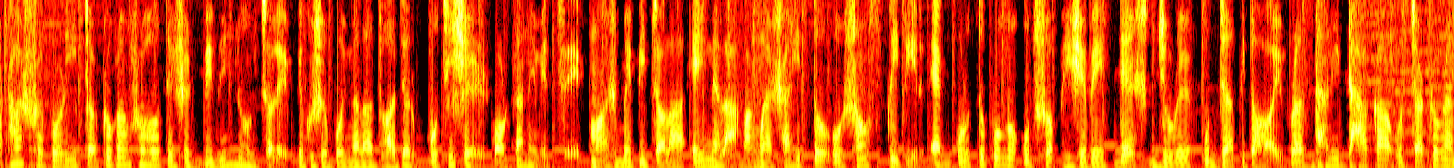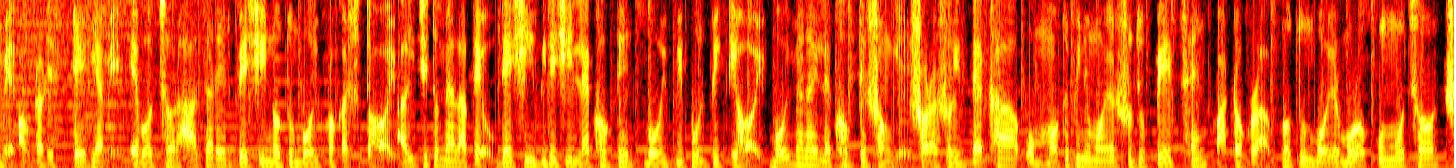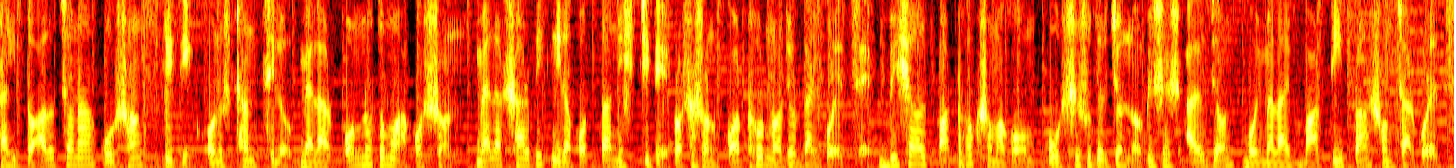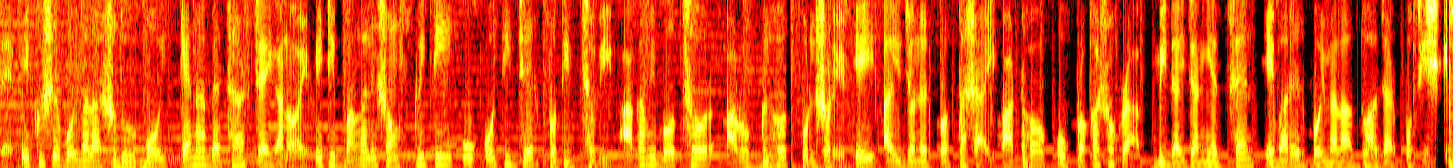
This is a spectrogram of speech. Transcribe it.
আঠাশ ফেব্রুয়ারি চট্টগ্রাম সহ দেশের বিভিন্ন অঞ্চলে একুশে বইমেলা দু হাজার পঁচিশের পর্দা নেমেছে। মাসব্যাপী চলা এই মেলা বাংলা সাহিত্য ও সংস্কৃতির এক গুরুত্বপূর্ণ উৎসব হিসেবে দেশ জুড়ে উদযাপিত হয়। রাজধানী ঢাকা ও চট্টগ্রামের আউটার স্টেডিয়ামে এবছর হাজারের বেশি নতুন বই প্রকাশিত হয়। আয়োজিত মেলাতেও দেশি বিদেশি লেখকদের বই বিপুল বিক্রি হয়। বই মেলায় লেখকদের সঙ্গে সরাসরি দেখা ও মত বিনিময়ের সুযোগ পেয়েছেন পাঠকরা। নতুন বইয়ের মোড়ক উন্মোচন, সাহিত্য আলোচনা ও সাংস্কৃতিক অনুষ্ঠান ছিল মেলার অন্যতম আকর্ষণ। মেলার সার্বিক নিরাপত্তা নিশ্চিতে প্রশাসন কঠোর নজরদারি করেছে। বিশাল পাঠক সমাগম ও শিশুদের জন্য বিশেষ আয়োজন বইমেলায় বাড়তি প্রাণ সঞ্চার করেছে। একুশের বইমেলা শুধু বই কেনা বেচার জায়গা নয়, এটি বাঙালি সংস্কৃতি ও ঐতিহ্যের প্রতিচ্ছবি। আগামী বছর আরও বৃহৎ পরিসরে এই আয়োজনের প্রত্যাশায় পাঠক ও প্রকাশকরা বিদায় জানিয়েছেন এবারের বইমেলা দু হাজার পঁচিশকে।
